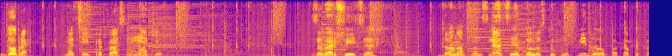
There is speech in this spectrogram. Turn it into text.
Добре, на цій прекрасній ноті завершується дана трансляція. До наступних відео. Пока-пока.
